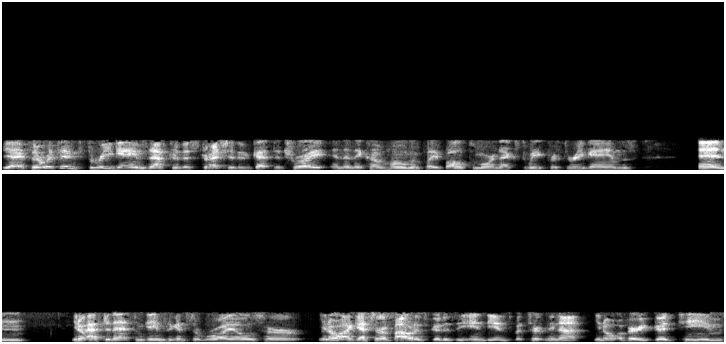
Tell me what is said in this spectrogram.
Yeah, if they're within three games after this stretch, if they've got Detroit and then they come home and play Baltimore next week for three games, and you know, after that, some games against the Royals are, you know, I guess are about as good as the Indians, but certainly not, you know, a very good team.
